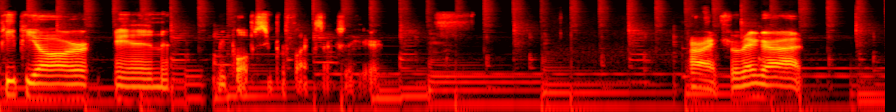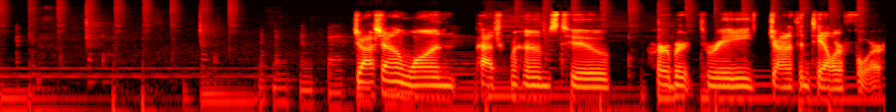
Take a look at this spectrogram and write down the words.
PPR and let me pull up Superflex actually here. All right, so they got Josh Allen one, Patrick Mahomes two, Herbert three, Jonathan Taylor four.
